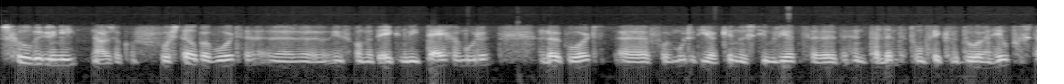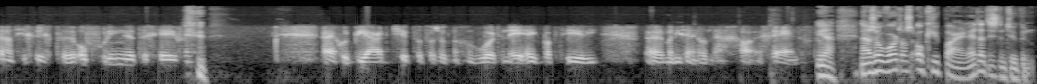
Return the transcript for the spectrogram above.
schuldenunie, nou dat is ook een voorstelbaar woord. Uh, in verband met de economie, tijgermoeder. Een leuk woord voor een moeder die haar kinderen stimuleert hun talenten te ontwikkelen... door een heel prestatiegerichte opvoeding te geven. Nou ja, goed, bejaardenchip, dat was ook nog een woord, een EHEC-bacterie. Uh, maar die zijn heel laag geëindigd. Ja, nou zo'n woord als occupier, hè, dat is natuurlijk een,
